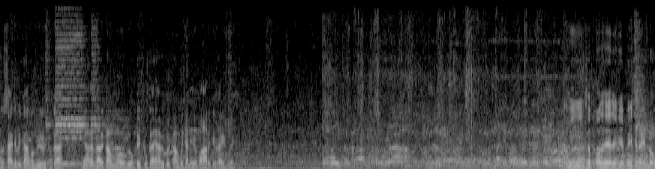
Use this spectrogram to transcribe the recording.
और साइड भी काम कंप्लीट हो चुका है। यहाँ का सारा काम ओके चुका है। यहाँ पे कोई काम बचा नहीं है बाहर की साइड में। ये सब पौधे देखिए, बेच रहे हैं लोग।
